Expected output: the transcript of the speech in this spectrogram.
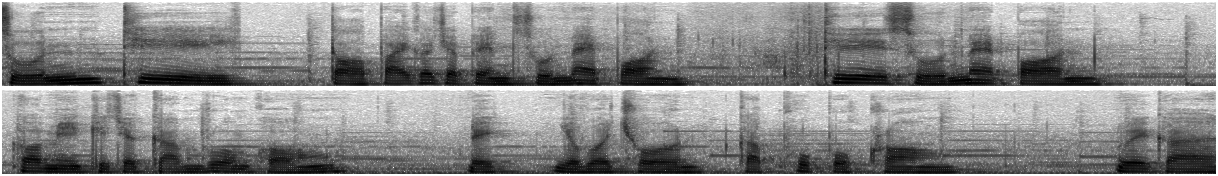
ศูนย์ที่ต่อไปก็จะเป็นศูนย์แม่ปอนที่ศูนย์แม่ปอนก็มีกิจกรรมร่วมของเด็กเยาวชนกับผู้ปกครอง ด้วยการ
